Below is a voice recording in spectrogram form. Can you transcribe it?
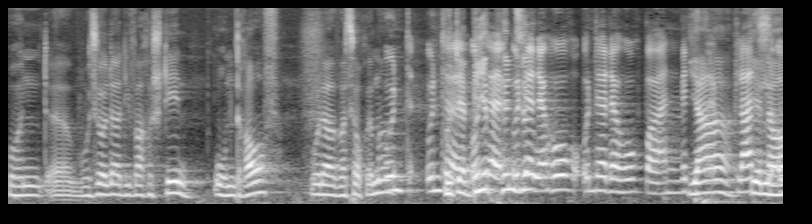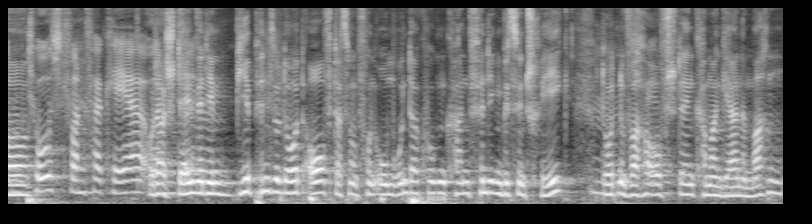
Und äh, wo soll da die Wache stehen? Oben drauf oder was auch immer? Und unter, und der Bierpinsel, unter, der, Hoch, unter der Hochbahn mit ja, einem Platz genau. und Toast von Verkehr. Oder stellen wir äh, den Bierpinsel dort auf, dass man von oben runter gucken kann. Finde ich ein bisschen schräg. Dort eine Wache schräg. aufstellen kann man gerne machen.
